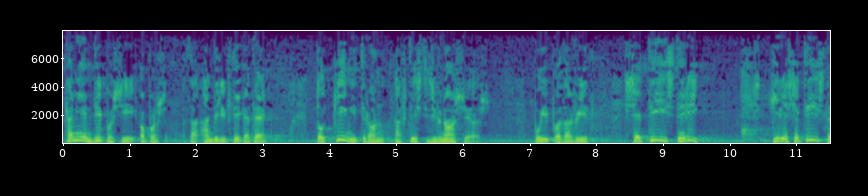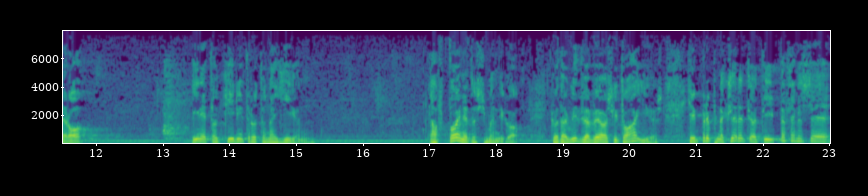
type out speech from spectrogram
κάνει εντύπωση όπως θα αντιληφθήκατε το κίνητρο αυτής της γνώσεως που είπε ο Δαβίδ. Σε τι υστερεί κύριε σε τι υστερώ είναι το κίνητρο των Αγίων. Αυτό είναι το σημαντικό. Και ο Δαβίδ βεβαίως είναι το Άγιος. Και πρέπει να ξέρετε ότι πέθανε σε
